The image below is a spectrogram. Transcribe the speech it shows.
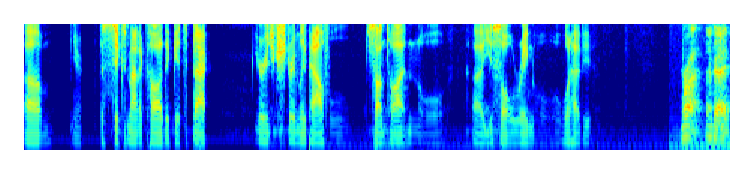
um, you know a six mana card that gets back your extremely powerful Sun Titan or uh, your Sol Ring or what have you. Right. Okay.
